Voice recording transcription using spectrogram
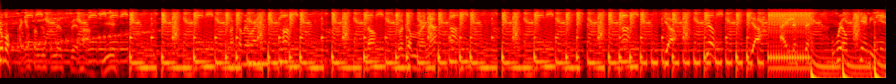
Come on. I guess I'm just a misfit, huh? Yeah. Come in right now? Huh? No? Come in right now? Uh, yeah. Yeah. Yeah. Hey, listen. Real skinny.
